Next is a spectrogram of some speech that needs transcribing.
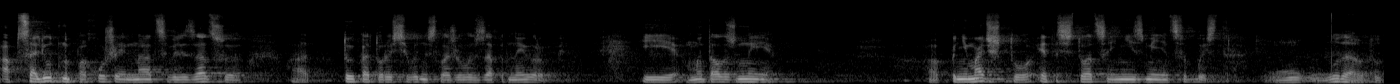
абсолютно похожей на цивилизацию а, той, которая сегодня сложилась в Западной Европе. И мы должны а, понимать, что эта ситуация не изменится быстро. Ну ну да, тут,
